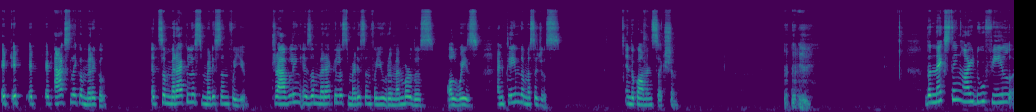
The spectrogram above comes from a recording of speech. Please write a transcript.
it it it, it acts like a miracle. It's a miraculous medicine for you. Traveling is a miraculous medicine for you. Remember this always and claim the messages in the comments section the next thing i do feel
